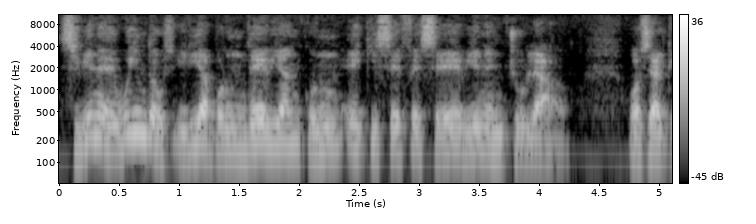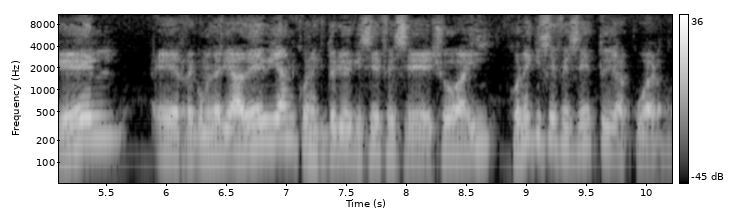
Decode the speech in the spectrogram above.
Si viene de Windows, iría por un Debian con un XFCE bien enchulado. O sea que él eh, recomendaría a Debian con escritorio XFCE. Yo ahí, con XFCE estoy de acuerdo.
